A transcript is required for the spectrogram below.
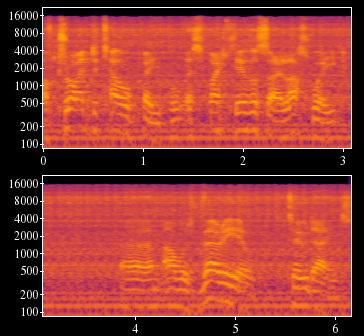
I've tried to tell people, especially as I say, last week, um, I was very ill for two days.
